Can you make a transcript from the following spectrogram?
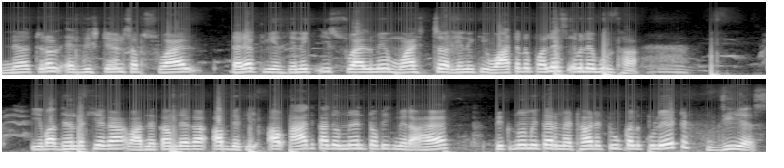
natural existence of soil direct लिए थे। यानी कि इस सॉइल में मॉइस्चर यानी कि वाटर पहले से अवेलेबल था। ये बात ध्यान रखिएगा, बाद में काम देगा। अब देखिए, अब आज का जो मेन टॉपिक मेरा है pycnometer method to calculate GS,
